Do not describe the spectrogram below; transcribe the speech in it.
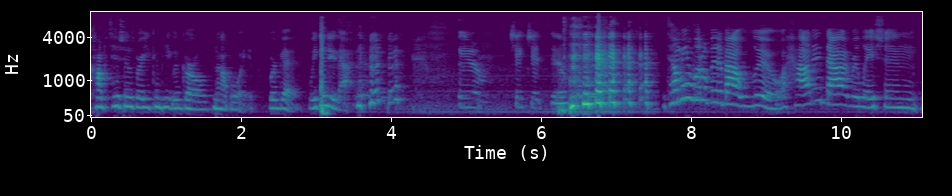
competitions where you compete with girls, not boys. We're good. We can do that. Boom. Chick jitsu. Tell me a little bit about Lou. How did that relation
